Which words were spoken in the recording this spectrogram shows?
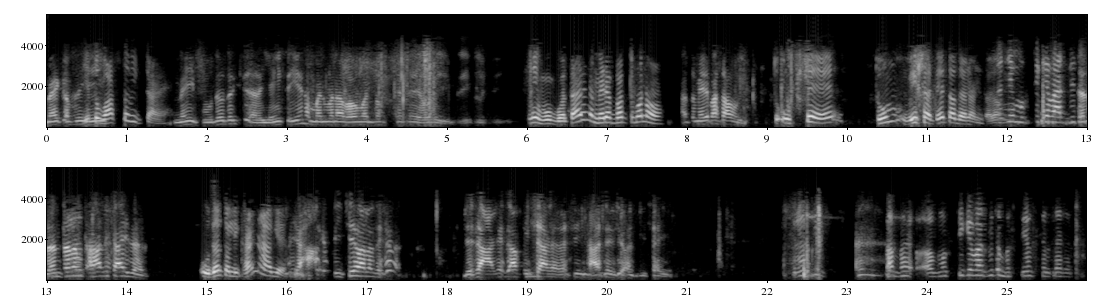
मैं कब से ये तो वास्तविकता है। नहीं उधर उधर की अरे यही सही है ना मन मना भाव भक्त कैसे हो रही नहीं वो बोलता है ना मेरे भक्त बनो। हाँ तो मेरे पास आओगी? तो उससे तुम विशते तदनंतर तो जी मुक्ति के बाद भी तद तदंतरम कहाँ लिखा है इधर? उधर तो लिखा है ना आगे। यहाँ पीछे वाला देखा ना। जैसे आगे से आप पीछे आ गए वैसे यहाँ से भी और पीछे आइए अब मुक्ति के बाद भी तो भक्ति चलता रहता है।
